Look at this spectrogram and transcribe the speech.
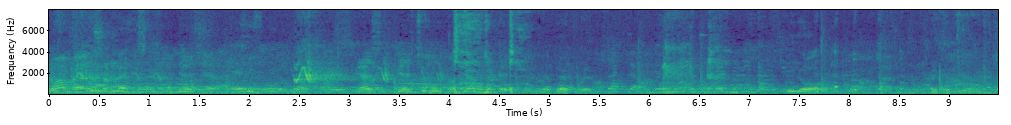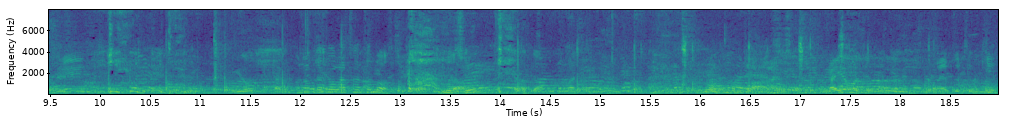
Doamne, să mergeți cu Ia ce mult Cu eu. Ai făcut? Eu? Nu cred că la tatăl nostru. Ce? Da. Dar eu mă gândesc nimeni la nu, mai duce în chit.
